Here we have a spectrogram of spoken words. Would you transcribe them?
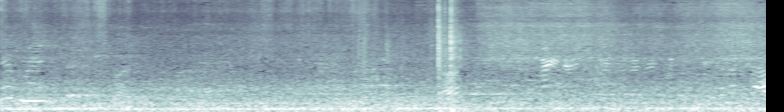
Give me. Huh? Grab some of these pepper. Don't follow me. Get away from me, baby. I have mustard. I have a mustard. I have meth. It don't matter. I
